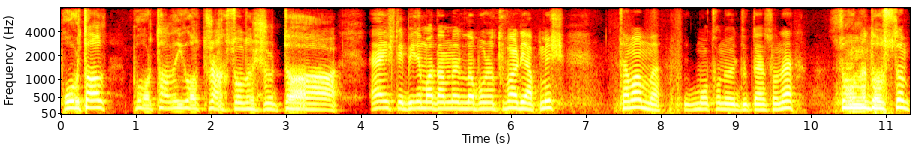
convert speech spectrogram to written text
Portal, portalı Yotrax oluşturdu. He işte bilim adamları laboratuvar yapmış. Tamam mı? Moton öldükten sonra. Sonra dostum.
